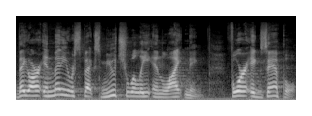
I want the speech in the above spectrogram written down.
they are in many respects mutually enlightening. For example,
